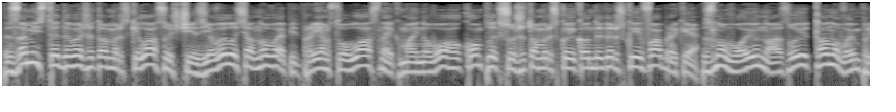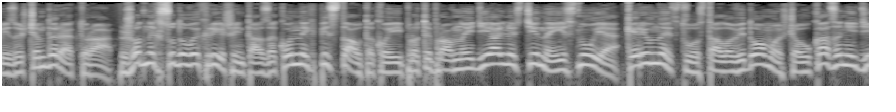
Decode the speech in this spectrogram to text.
Замість ТДВ Житомирські ласощі з'явилося нове підприємство-власник майнового комплексу Житомирської кондитерської фабрики з новою назвою та новим прізвищем директора. Жодних судових рішень та законних підстав такої протиправної діяльності не існує. Керівництву стало відомо, що указані дії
